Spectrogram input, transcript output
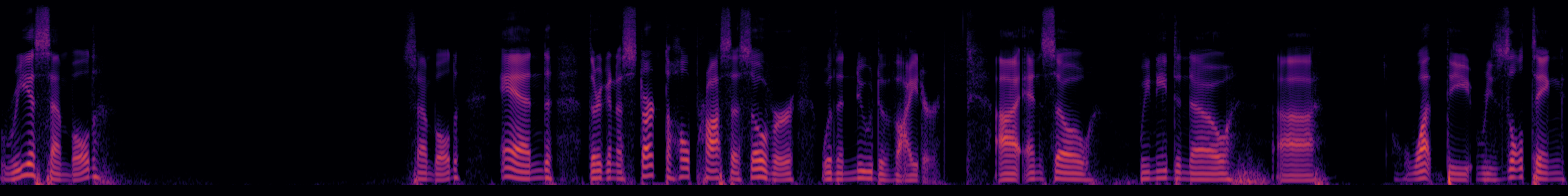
reassembled, assembled, and they're going to start the whole process over with a new divider. Uh, and so, we need to know uh, what the resulting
